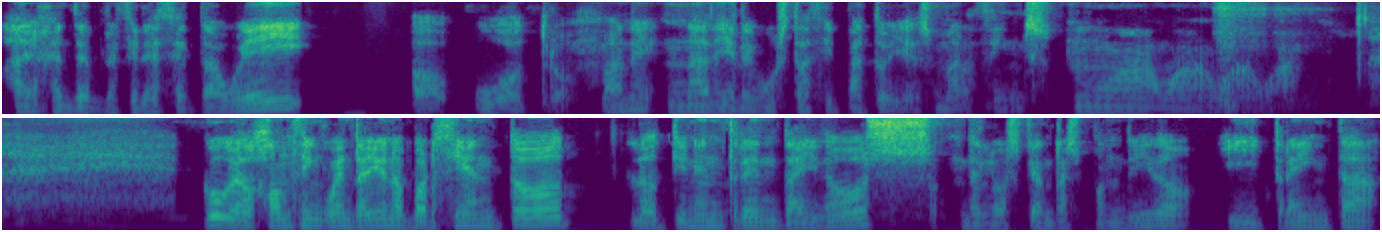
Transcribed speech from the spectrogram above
Hay gente que prefiere Z-Wave u otro, ¿vale? Nadie le gusta Zipato y SmartThings. Google Home 51%, lo tienen 32 de los que han respondido y 30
